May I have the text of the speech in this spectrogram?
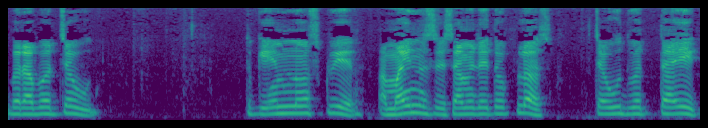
બરાબર ચૌદ. તો કે એમનો સ્ક્વેર આ માઇનસ છે, સામે જાય તો પ્લસ ચૌદ વત્તા એક.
